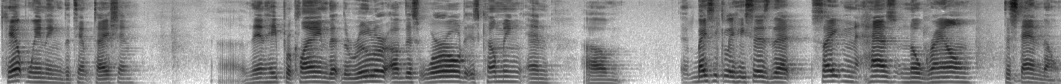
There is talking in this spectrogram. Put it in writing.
kept winning the temptation. Uh, then he proclaimed that the ruler of this world is coming, and um, basically he says that Satan has no ground to stand on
